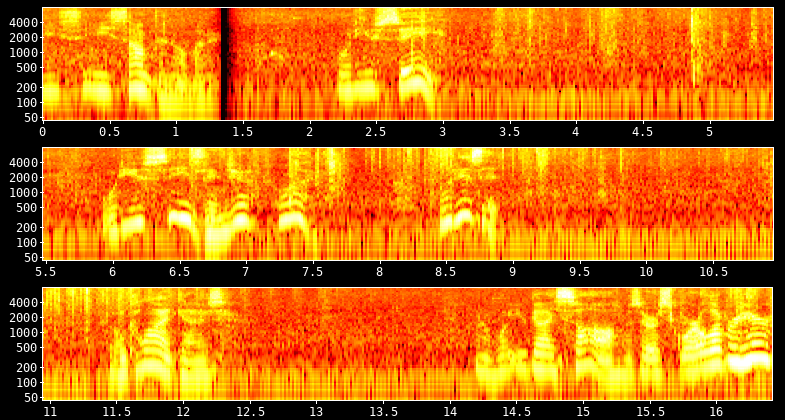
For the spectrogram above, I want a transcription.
They see something over there. What do you see? What do you see, Zinga? What? What is it? Don't collide, guys. I don't know what you guys saw. Was there a squirrel over here?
